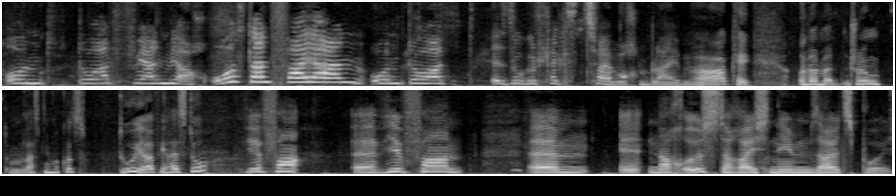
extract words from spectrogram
und dort werden wir auch Ostern feiern und dort äh, so geschätzt zwei Wochen bleiben. Ah, okay. Und mal, Entschuldigung, lass mich mal kurz. Du, ja, wie heißt du? Wir, fahr, äh, wir fahren ähm, äh, nach Österreich neben Salzburg.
